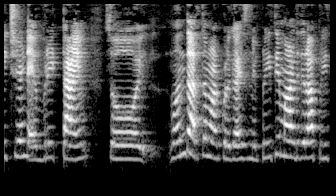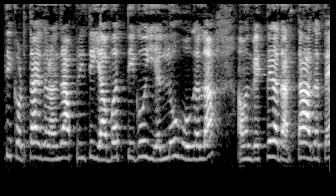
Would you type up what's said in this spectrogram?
each and every time so ಒಂದು ಅರ್ಥ ಮಾಡ್ಕೊಳ್ಳಿ ಗೈಸ್ ನೀವು ಪ್ರೀತಿ ಮಾಡಿದಿರಾ, ಪ್ರೀತಿ ಕೊಡ್ತಾ ಇದ್ದೀರಾ ಅಂದ್ರೆ ಆ ಪ್ರೀತಿ ಯಾವತ್ತಿಗೂ ಎಲ್ಲೂ ಹೋಗಲ್ಲ. ಆ ಒಂದು ವ್ಯಕ್ತಿಗೆ ಅದು ಅರ್ಥ ಆಗತ್ತೆ.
